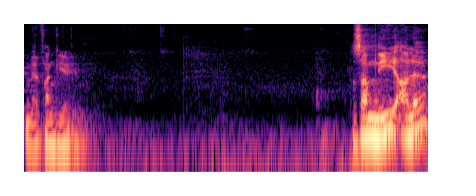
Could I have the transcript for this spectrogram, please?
im Evangelium. Das haben nie alle.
